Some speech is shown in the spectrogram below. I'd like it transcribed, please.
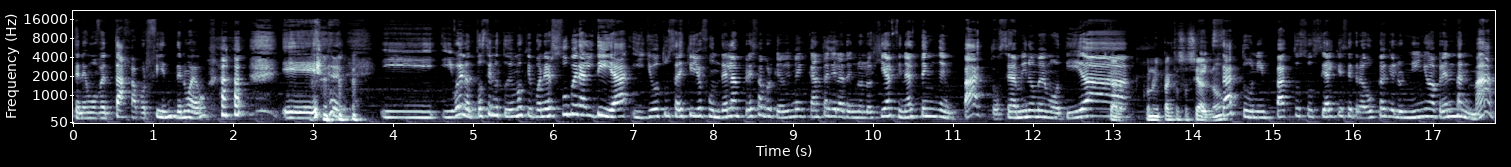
tenemos ventaja por fin, de nuevo. Eh, y, y bueno, entonces nos tuvimos que poner súper al día y yo, tú sabes que yo fundé la empresa porque a mí me encanta que la tecnología al final tenga impacto, o sea, a mí no me motiva... Claro, con un impacto social, ¿no? Exacto, un impacto social que se traduzca que los niños aprendan más.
